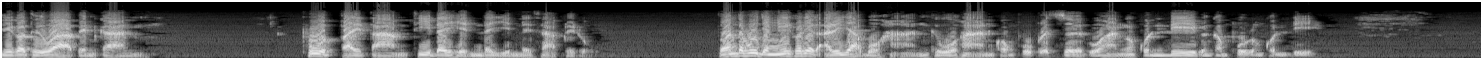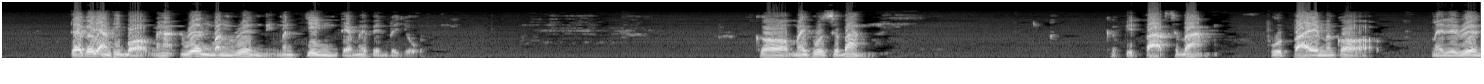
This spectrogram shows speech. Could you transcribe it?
นี่ก็ถือว่าเป็นการ พูดไปตามที่ได้เห็นได้ยินได้ทราบได้รู้ตอนถ้าพูดอย่างนี้เขาเรียกอริยะโวหาร คือโวหารของผู้ประเสริฐโวหารของคนดีเป็นคำพูดของคนดี แต่ก็อย่างที่บอกนะฮะเรื่องบางเรื่องนี่มันจริงแต่ไม่เป็นประโยชน์ ก็ไม่พูดซะบ้าง ก็ปิดปากซะบ้าง พูดไปมันก็ไม่ได้เรื่อง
